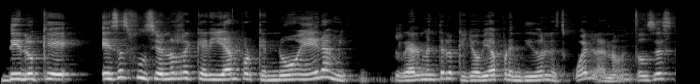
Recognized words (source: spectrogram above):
de lo que esas funciones requerían porque no era mi, realmente lo que yo había aprendido en la escuela, ¿no? Entonces,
